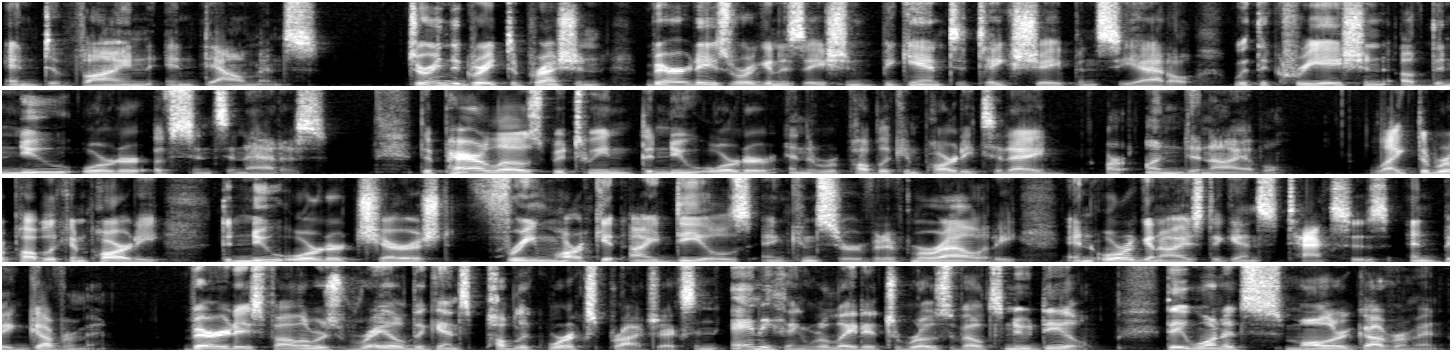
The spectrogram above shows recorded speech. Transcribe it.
and divine endowments. During the Great Depression, Vereide's organization began to take shape in Seattle with the creation of the New Order of Cincinnatus. The parallels between the New Order and the Republican Party today are undeniable. Like the Republican Party, the New Order cherished free market ideals and conservative morality and organized against taxes and big government. Vereide's followers railed against public works projects and anything related to Roosevelt's New Deal. They wanted smaller government,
